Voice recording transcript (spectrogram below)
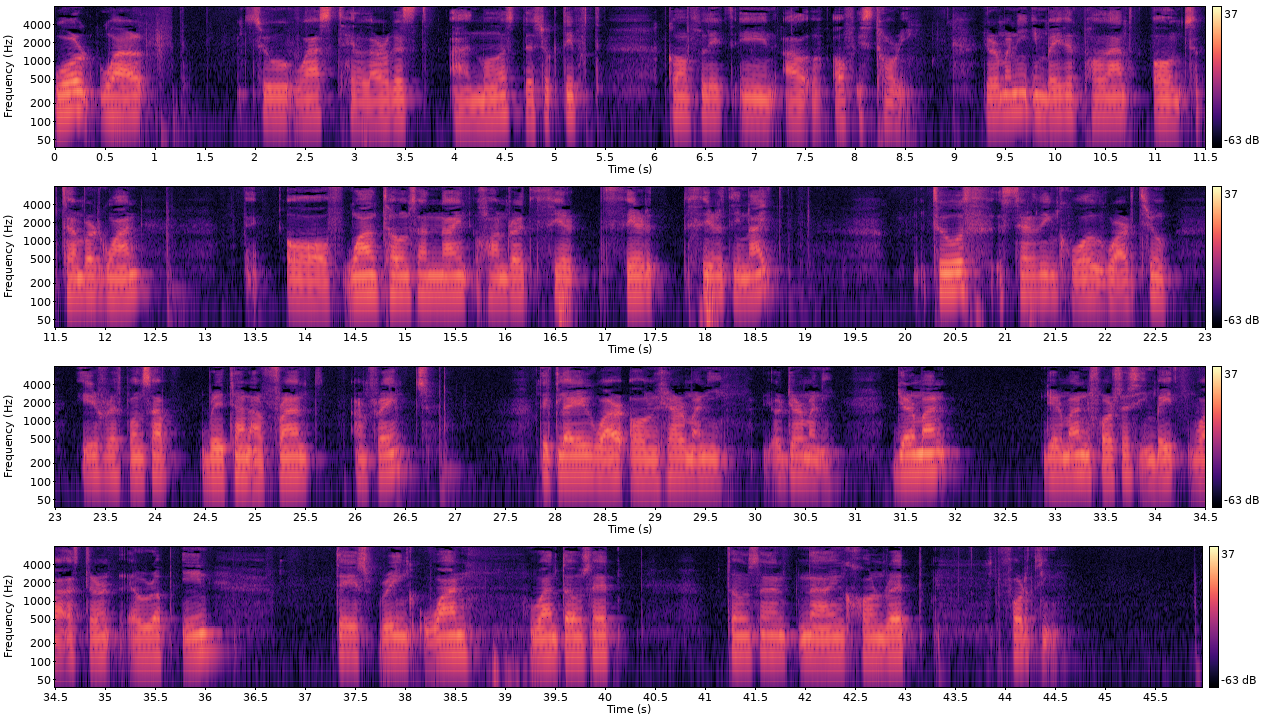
World War II was the largest and most destructive conflict in all of history. Germany invaded Poland on September 1 eh, of 1939 thus starting World War II. Irresponsible Britain and France, and French declared war on Germany. Germany. German German forces invade Western Europe in the spring one 1914.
